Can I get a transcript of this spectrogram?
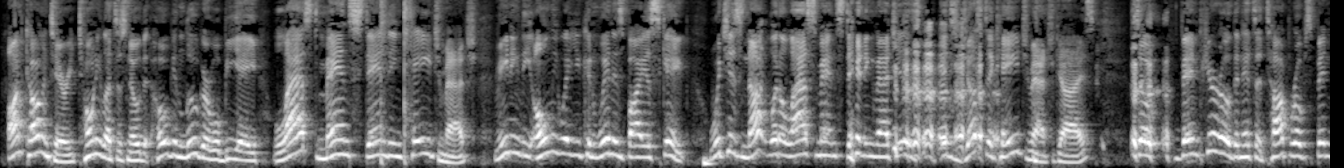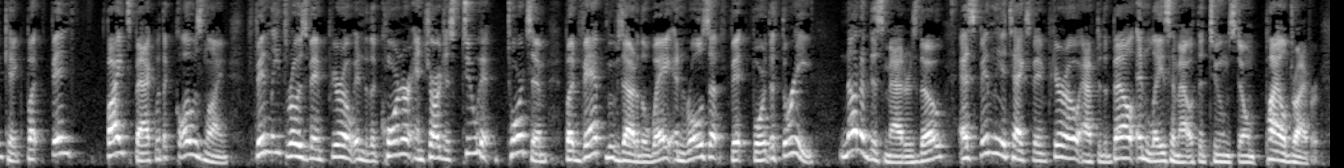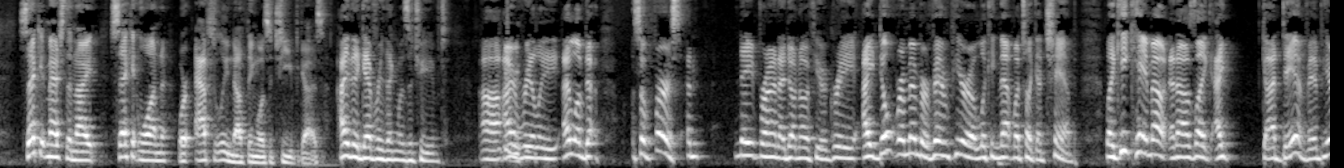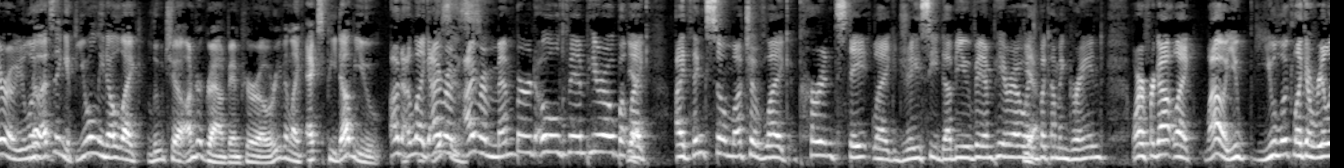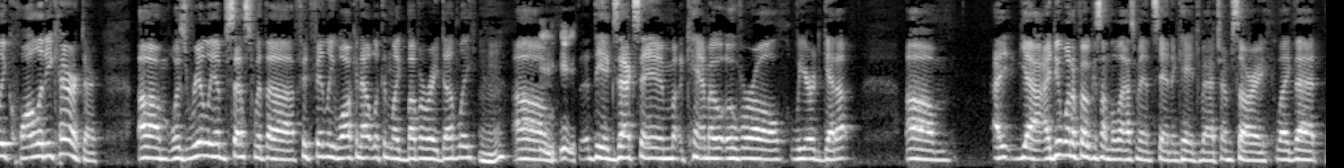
On commentary, Tony lets us know that Hogan Luger will be a last man standing cage match, meaning the only way you can win is by escape, which is not what a last man standing match is. It's just a cage match, guys. So Vampiro then hits a top rope spin kick, but Finn fights back with a clothesline. Finlay throws Vampiro into the corner and charges to him, towards him, but Vamp moves out of the way and rolls up Fit for the three. None of this matters, though, as Finlay attacks Vampiro after the bell and lays him out with the tombstone pile driver. Second match of the night, second one where absolutely nothing was achieved, guys. I think everything was achieved. Uh, I really, I loved it. So first, and Nate Brian, I don't know if you agree. I don't remember Vampiro looking that much like a champ. Like he came out, and I was like, I, goddamn, Vampiro, you look. No, that's the thing. If you only know like Lucha Underground Vampiro or even like XPW, I like I rem- is- I remembered old Vampiro, but Yeah. like I think so much of like current state like JCW Vampiro Yeah. has become ingrained. Or I forgot like wow you you look like a really quality character. Um, was really obsessed with uh, Fit Finlay walking out looking like Bubba Ray Dudley. Mm-hmm. Um, the exact same camo overall weird getup. Um, I yeah I do want to focus on the last man standing cage match. I'm sorry like that.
